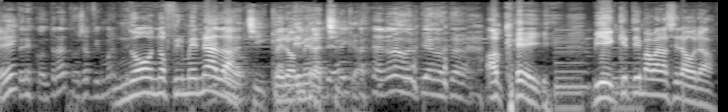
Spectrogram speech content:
¿Eh? ¿Tenés contrato? ¿Ya firmaste? No, no firmé nada, Letra chica, pero me... letra chica. al lado del piano está. Ok, bien, ¿qué tema van a hacer ahora?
